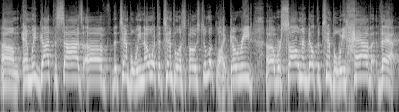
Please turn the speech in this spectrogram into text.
Um, and we've got the size of the temple. We know what the temple is supposed to look like. Go read uh, where Solomon built the temple. We have that.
